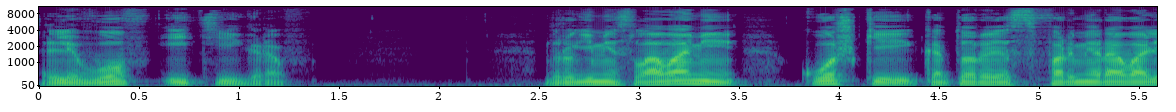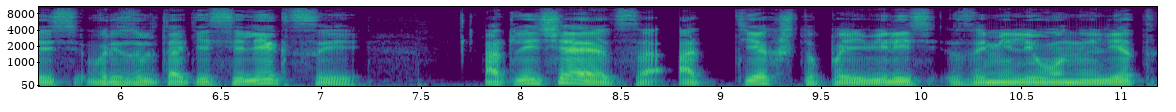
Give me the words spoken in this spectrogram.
львов и тигров. Другими словами, кошки, которые сформировались в результате селекции, отличаются от тех, что появились за миллионы лет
